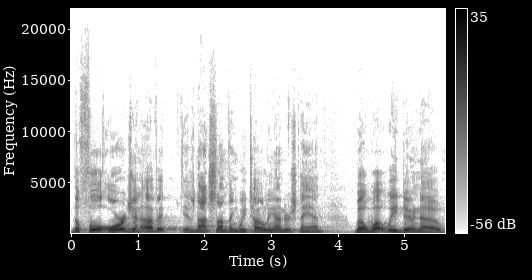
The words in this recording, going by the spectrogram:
The full origin of it is not something we totally understand, but what we do know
